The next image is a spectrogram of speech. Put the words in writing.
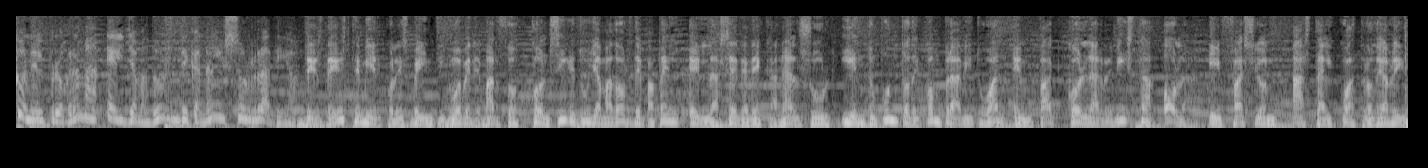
con el programa El Llamador de Canal Sur Radio. Desde este miércoles 29 de marzo, consigue tu llamador de papel en la sede de Canal Sur y en tu punto de compra habitual en pack con la revista Hola y Fashion hasta el 4 de abril.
